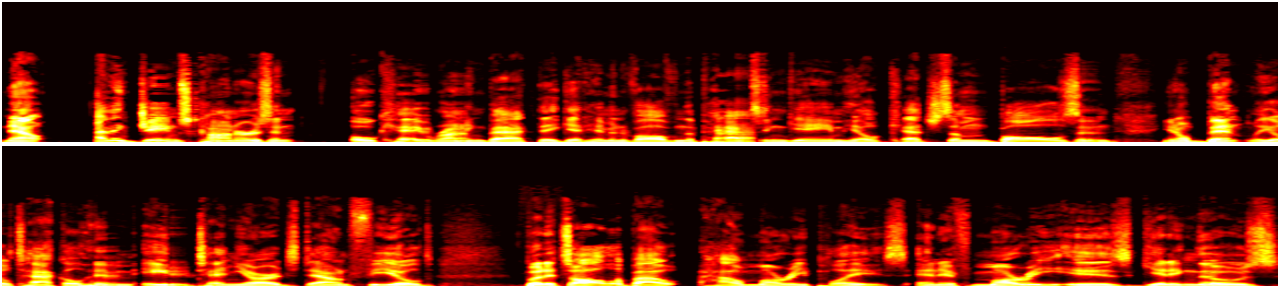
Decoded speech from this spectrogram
now, I think James Conner is an okay running back. They get him involved in the passing game. He'll catch some balls, and you know Bentley will tackle him eight or ten yards downfield. But it's all about how Murray plays, and if Murray is getting those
